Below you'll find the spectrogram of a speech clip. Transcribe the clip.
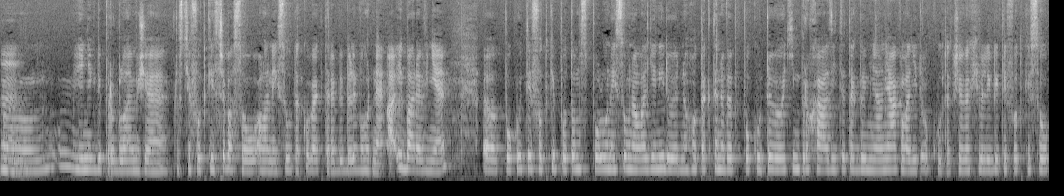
Hmm. Um, je někdy problém, že prostě fotky třeba jsou, ale nejsou takové, které by byly vhodné. A i barevně, uh, pokud ty fotky potom spolu nejsou naladěny do jednoho, tak ten web, pokud tím procházíte, tak by měl nějak ladit oku. Takže ve chvíli, kdy ty fotky jsou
